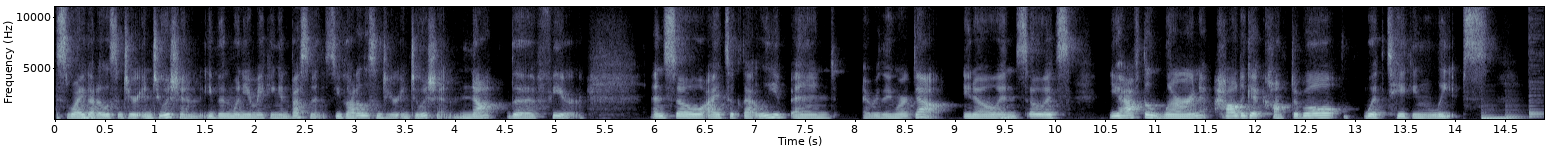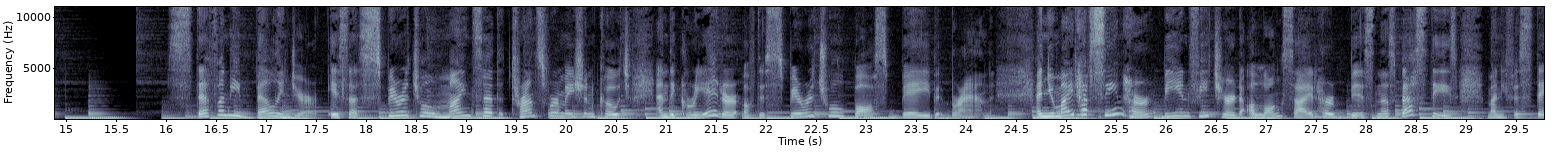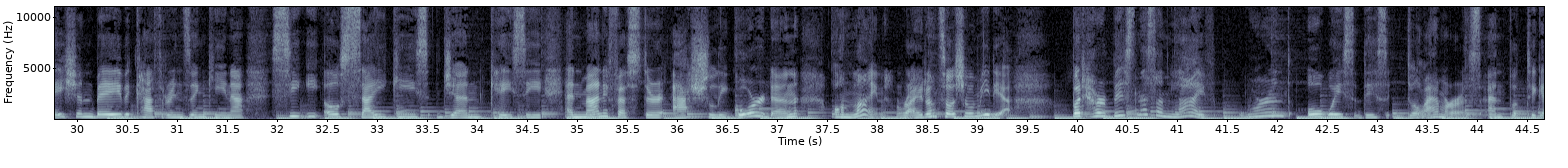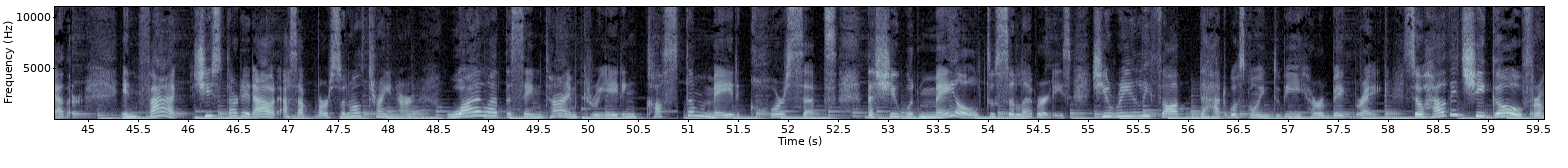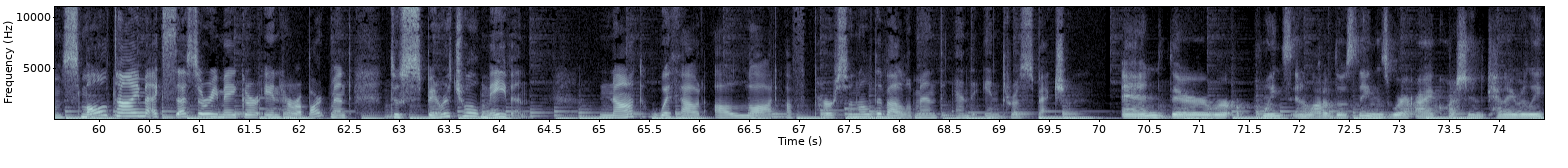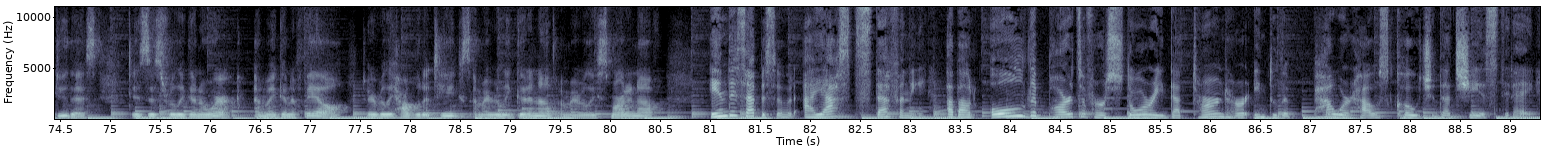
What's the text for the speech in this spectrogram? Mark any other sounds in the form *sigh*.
This is why you got to listen to your intuition. Even when you're making investments, you got to listen to your intuition, not the fear. And so I took that leap and everything worked out, you know? Mm-hmm. And so it's, you have to learn how to get comfortable with taking leaps. Stephanie Bellinger is a spiritual mindset transformation coach and the creator of the Spiritual Boss Babe brand. And you might have seen her being featured alongside her business besties, Manifestation Babe Kathrin Zenkina, CEO Psyche's Jen Casey, and manifester Ashley Gordon online, right on social media. But her business and life weren't always this glamorous and put together. In fact, she started out as a personal trainer while at the same time creating custom made corsets that she would mail to celebrities. She really thought that was going to be her big break. So, how did she go from small time accessory maker in her apartment to spiritual maven? Not without a lot of personal development and introspection. And there were points in a lot of those things where I questioned can I really do this? Is this really going to work? Am I going to fail? Do I really have what it takes? Am I really good enough? Am I really smart enough? In this episode, I asked Stephanie about all the parts of her story that turned her into the powerhouse coach that she is today.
